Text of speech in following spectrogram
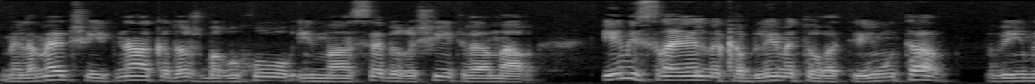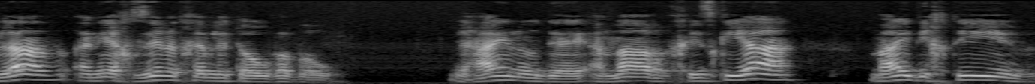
מלמד שהתנה הקדוש ברוך הוא עם מעשה בראשית ואמר, אם ישראל מקבלים את תורתי מוטב, ואם לאו, אני אחזיר אתכם לתוהו ובוהו. והיינו דאמר חזקיה, מהי דכתיב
